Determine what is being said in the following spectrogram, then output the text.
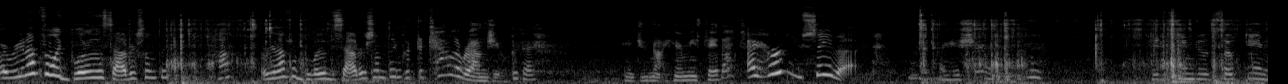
Are we gonna have to like blur this out or something? Huh? Are we gonna have to blur this out or something? Put the towel around you. Okay. Did you not hear me say that? I heard you say that. Are you sure? Hmm. Didn't seem to have soaked in.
